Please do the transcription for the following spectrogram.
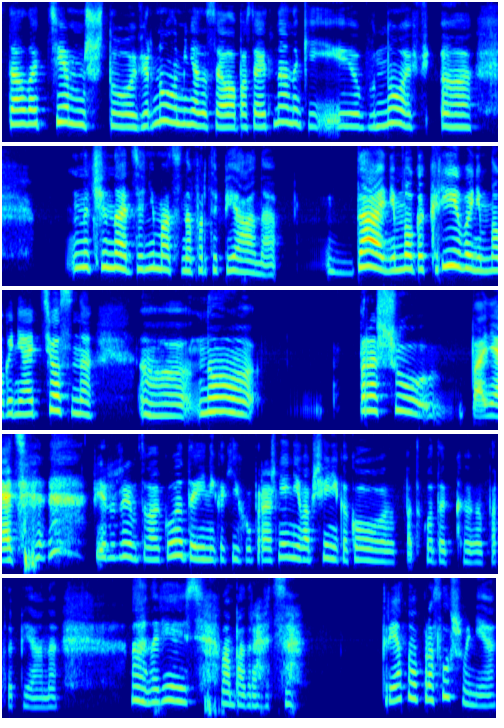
стала тем, что вернула меня, заставила поставить на ноги и вновь э, начинать заниматься на фортепиано. Да, немного криво, немного неотесано, э, но прошу понять, перерыв два года и никаких упражнений, вообще никакого подхода к фортепиано. А, надеюсь, вам понравится. Приятного прослушивания.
